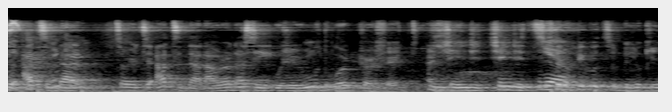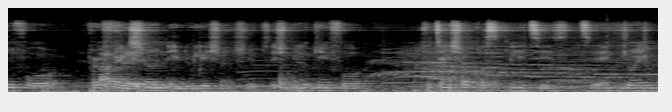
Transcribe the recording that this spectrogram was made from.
To add to that, sorry, to add to that, I would rather say we should remove the word perfect and change it. Change it Yeah. instead of people to be looking for perfection in relationships, they should be looking for potential possibilities to enjoying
